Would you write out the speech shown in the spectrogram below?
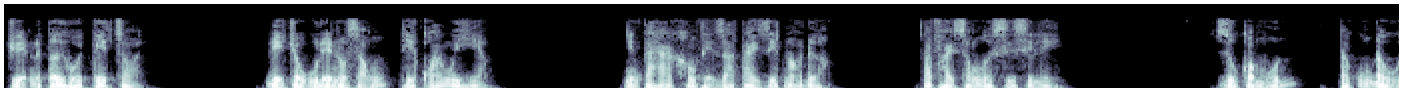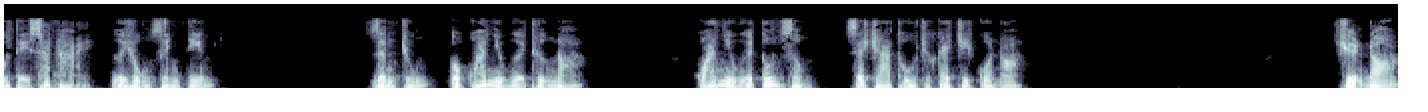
Chuyện đã tới hồi kết rồi. Để cho Guleno sống thì quá nguy hiểm. Nhưng ta không thể ra tay giết nó được. Ta phải sống ở Sicily. Dù có muốn, ta cũng đâu có thể sát hại người hùng danh tiếng. Dân chúng có quá nhiều người thương nó. Quá nhiều người tôn sùng sẽ trả thù cho cái chết của nó. Chuyện đó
